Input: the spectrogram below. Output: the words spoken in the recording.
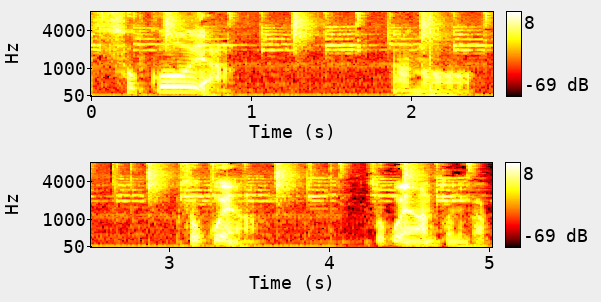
そこやん。あの、そこやん。そこやん、とにかく。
